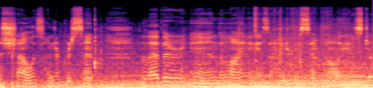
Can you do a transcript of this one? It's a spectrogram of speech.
The shell is 100% leather and the lining is 100% polyester.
